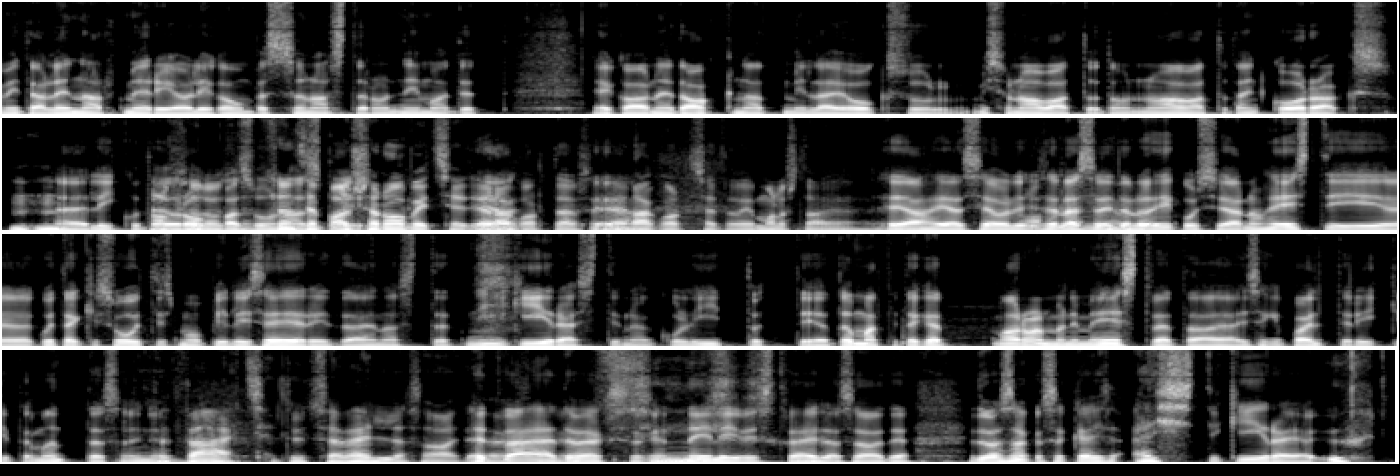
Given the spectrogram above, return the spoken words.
mida Lennart Meri oli ka umbes sõnastanud niimoodi, et ega need aknad, mille jooksul, mis on avatud, on avatud ainult korraks mm -hmm. liikuda Euroopa see on suunas. see Bolšerovitši Jah, erakordsed, erakordsed võimalused. jah, ja see oli, selles oli tal õigus ja noh, Eesti kuidagi suutis mobiliseerida ennast, et nii kiiresti nagu liituti ja tõmmati tegelikult, ma arvan, me olime eestvedaja isegi Balti riikide mõttes onju. et väed sealt üldse välja saadi. et väed üheksakümmend neli vist välja saadi et ühesõnaga see käis hästi kiire ja üht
